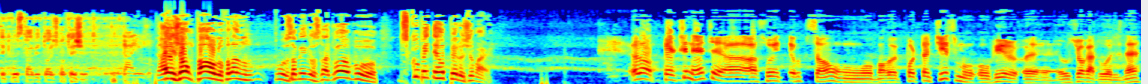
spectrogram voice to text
tem que buscar a vitória de qualquer jeito. Tá aí João Paulo falando pros amigos da Globo. Desculpa interromper o Gilmar. Não, pertinente a, a sua interrupção, um, importantíssimo ouvir é, os jogadores, né?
